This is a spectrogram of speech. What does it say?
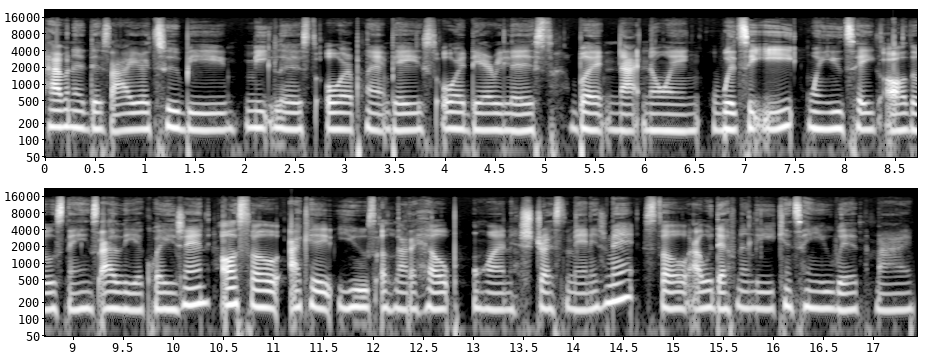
having a desire to be meatless or plant based or dairyless, but not knowing what to eat when you take all those things out of the equation. Also, I could use a lot of help on stress management. So I would definitely continue with my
